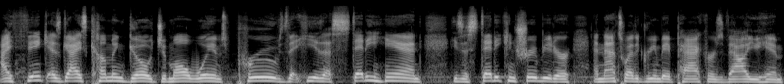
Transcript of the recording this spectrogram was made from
I think as guys come and go, Jamaal Williams proves that he is a steady hand. He's a steady contributor, and that's why the Green Bay Packers value him.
